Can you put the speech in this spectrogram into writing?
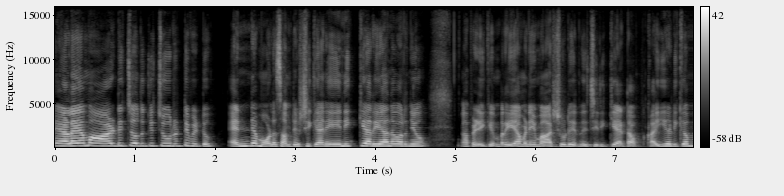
ഇളയമ്മ ആടിച്ചൊതുക്കി ചുരുട്ടി വിട്ടു. എന്റെ മോളെ സംരക്ഷിക്കാൻ എനിക്കറിയാമെന്ന് പറഞ്ഞു. അപ്പോഴേക്കും പ്രിയാമണി മാഷോട് ഇരുന്ന് ചിരിക്കുക കൈയടിക്കാൻ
